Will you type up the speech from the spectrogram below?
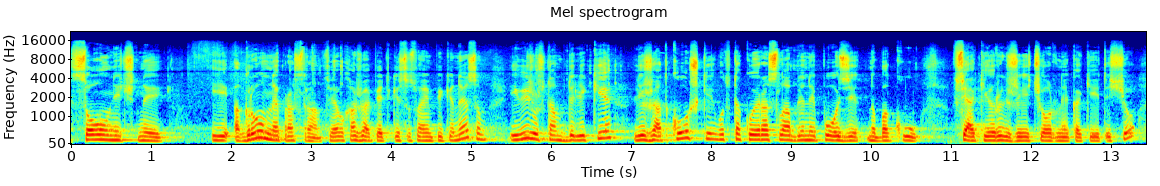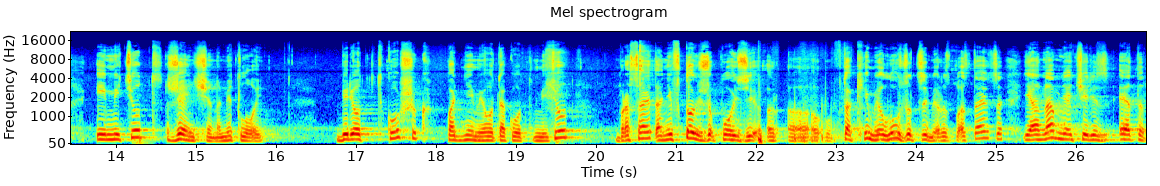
солнечный, и огромное пространство. Я выхожу опять-таки со своим пекинесом и вижу, что там вдалеке лежат кошки вот в такой расслабленной позе на боку, всякие рыжие, черные какие-то еще, и метет женщина метлой – берет кошек, под ними вот так вот метет, бросает, они в той же позе, э, э, такими лужицами распластаются, и она мне через этот,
